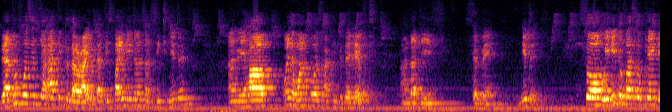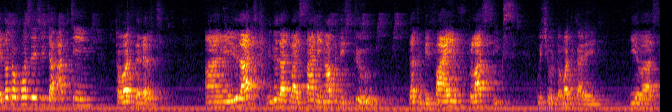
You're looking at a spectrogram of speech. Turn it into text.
There are two forces which are acting to the right, that is 5 newtons and 6 newtons. And we have only one force acting to the left, and that is 7 newtons. So we need to first obtain the total forces which are acting towards the left. And when you do that, we do that by summing up these two. That will be 5 plus 6, which will automatically give us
